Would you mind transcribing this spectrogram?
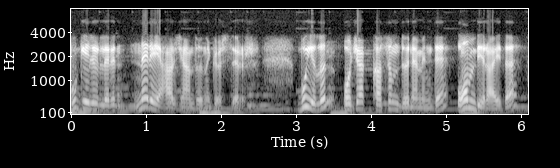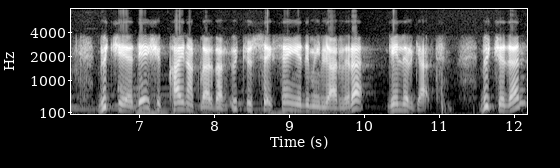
bu gelirlerin nereye harcandığını gösterir. Bu yılın Ocak-Kasım döneminde 11 ayda bütçeye değişik kaynaklardan 387 milyar lira gelir geldi. Bütçeden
